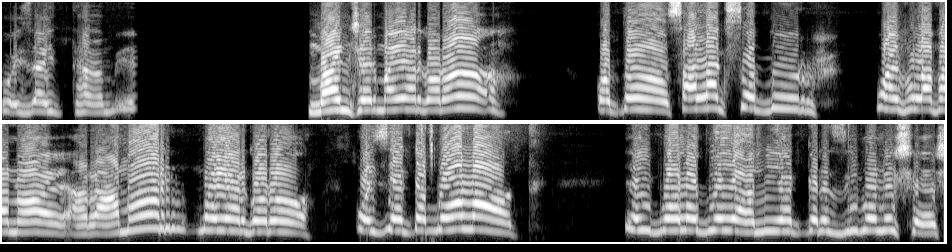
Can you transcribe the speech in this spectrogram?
কই যাইতাম? মানুষের মায়ের ঘর কত চালাক চতুর পয় ফোলাফা নয় আর আমার মায়ের ঘর কইছে একটা বলদ। এই বলদ লই আমি একেবারে জীবনে শেষ।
